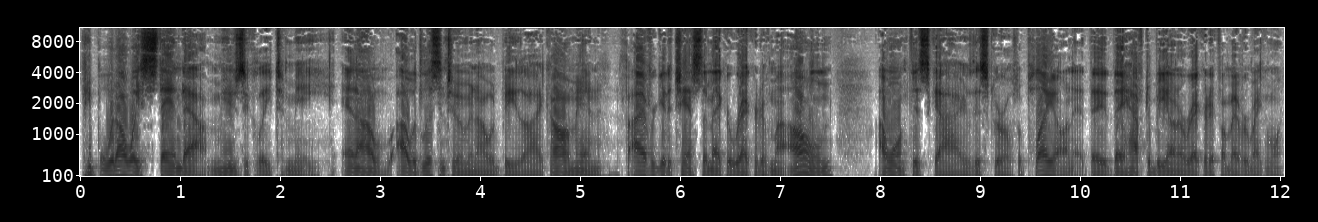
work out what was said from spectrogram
people would always stand out musically to me, and I I would listen to them, and I would be like, "Oh man, if I ever get a chance to make a record of my own, I want this guy or this girl to play on it. They they have to be on a record if I'm ever making one.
